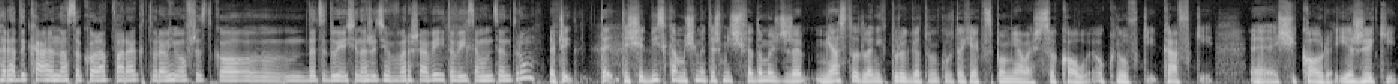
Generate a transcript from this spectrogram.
radykalna sokola para, która mimo wszystko mm, decyduje się na życie w Warszawie i to w jej samym centrum? Znaczy, te, te siedliska musimy też mieć świadomość, że miasto dla niektórych gatunków, tak jak wspomniałaś, sokoły, oknówki, kawki, e, sikory, jeżyki,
